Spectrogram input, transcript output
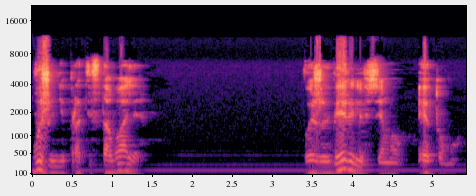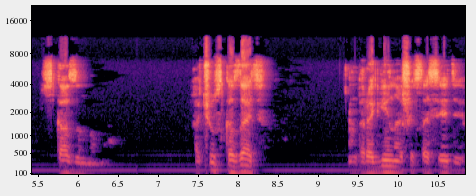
Вы же не протестовали, вы же верили всему этому сказанному? Хочу сказать, дорогие наши соседи,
